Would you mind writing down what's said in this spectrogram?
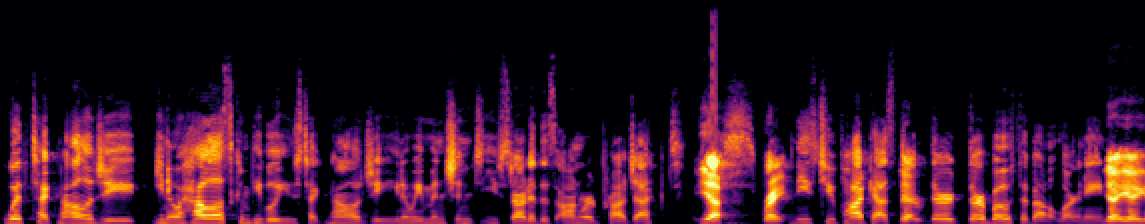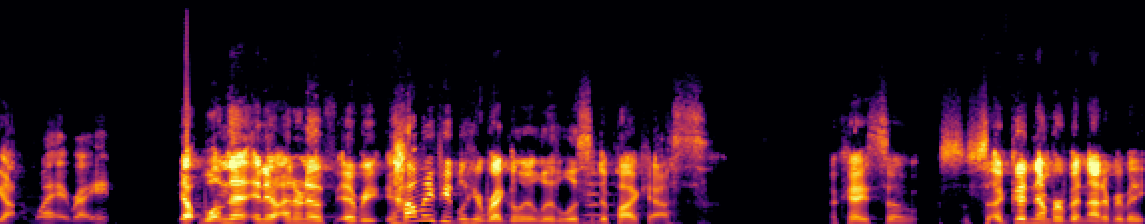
with technology. You know, how else can people use technology? You know, we mentioned you started this Onward project. Yes, right. And these two podcasts—they're—they're they're both about learning. Yeah, yeah, yeah. In some way, right? Yeah, well, and, that, and I don't know if every how many people here regularly listen to podcasts. Okay, so, a good number, but not everybody.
